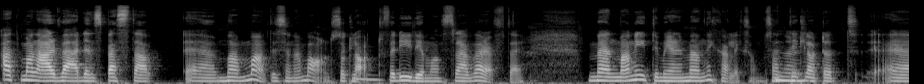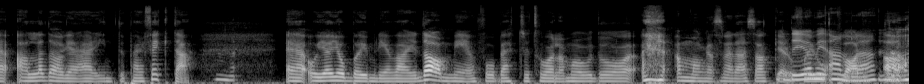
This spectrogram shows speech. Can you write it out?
att man är världens bästa eh, mamma till sina barn såklart. Mm. För det är ju det man strävar efter. Men man är ju inte mer än människa liksom. Så det är klart att eh, alla dagar är inte perfekta. Eh, och jag jobbar ju med det varje dag med att få bättre tålamod och många sådana där saker. Det gör vi alla. Ja.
